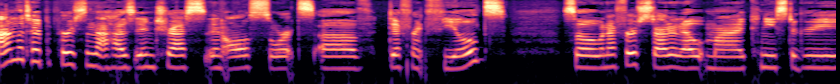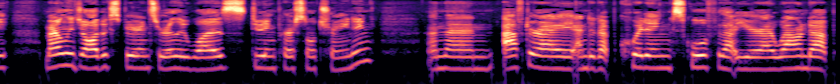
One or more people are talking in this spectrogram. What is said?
I'm the type of person that has interests in all sorts of different fields. So when I first started out my kines degree, my only job experience really was doing personal training. And then after I ended up quitting school for that year, I wound up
